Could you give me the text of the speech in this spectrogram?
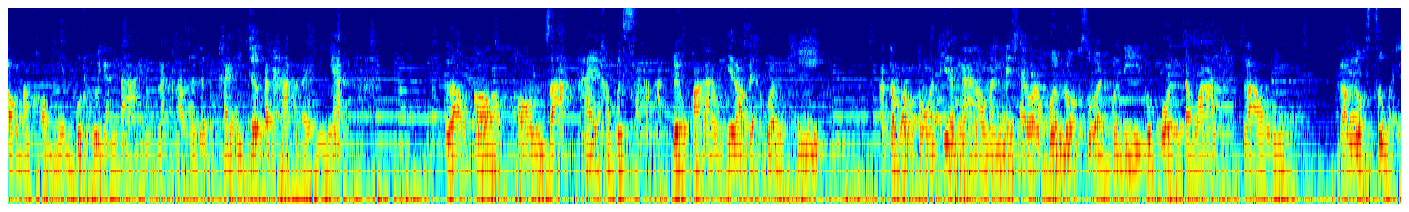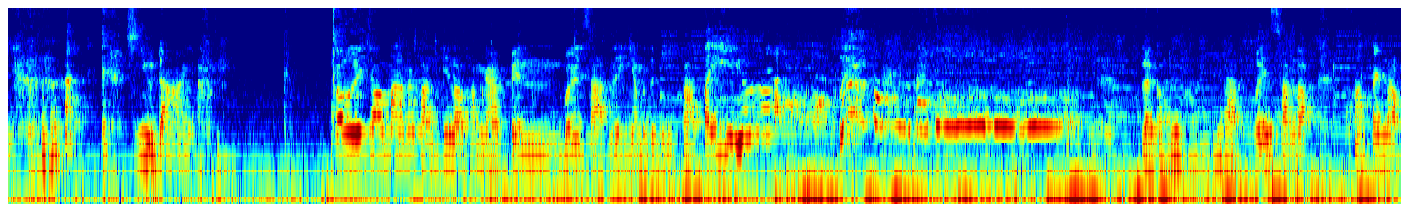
ลองมาคอมเมนต์พูดคุยกันได้นะครับ ถ้าเกิดใครที่เจอปัญหาอะไรอย่างเงี้ยเราก็พร้อมจะให้คำปรึกษาด้วยความที่เราเป็นคนที่เอาต้องบอกตรงว่าที่ทำงานเรามันไม่ใช่ว่าคนโลกสวยคนดีทุกคนแต่ว่าเราเราโลกสวยฉันอยู่ได้ก็เลยชอบมากด้วยความที่เราทำงานเป็นบริษัทอะไรเงี้ยมันจะมีปาร์ตี้เยอะ แล้วก็ด้วยความที่แบบเอ้ยฉันแบบความเป็นแบบ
